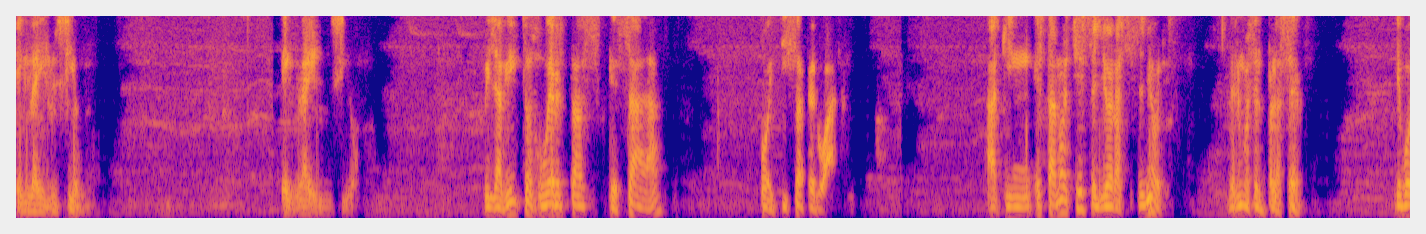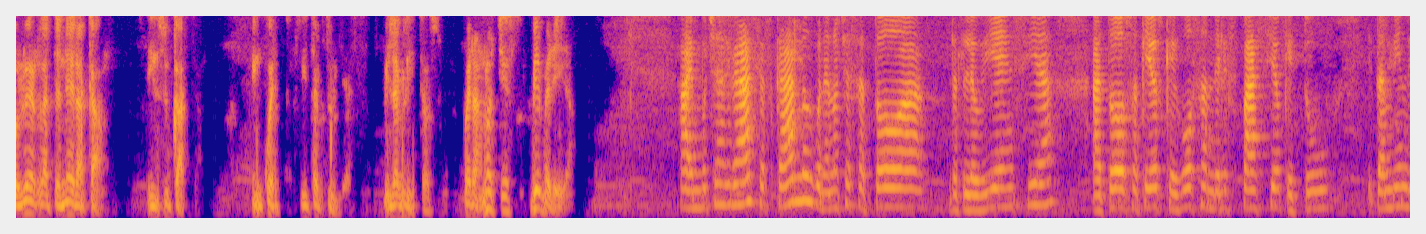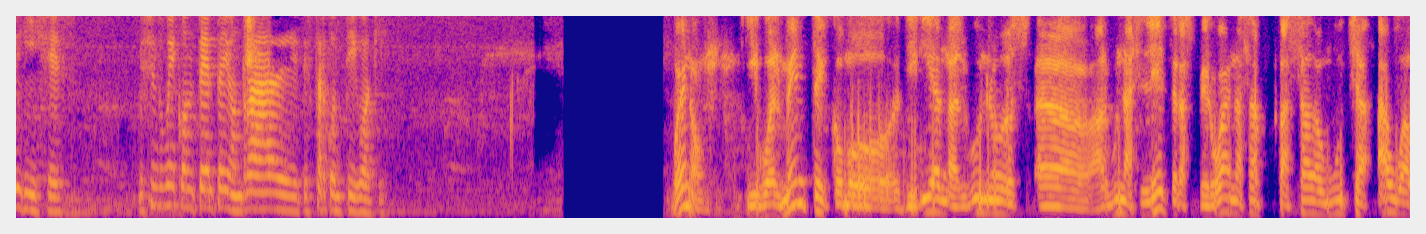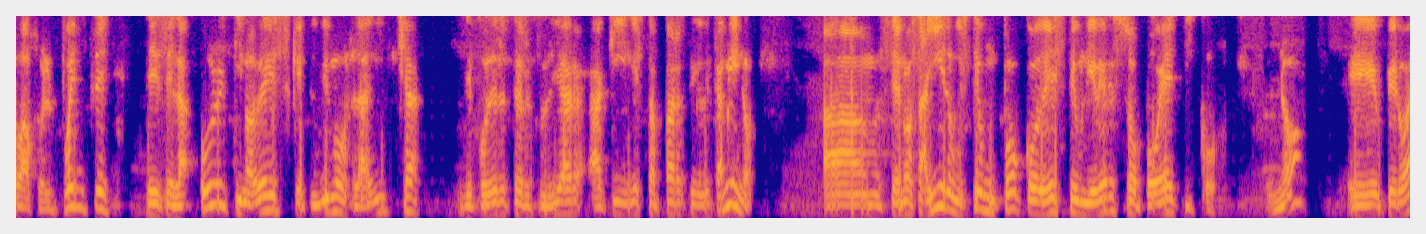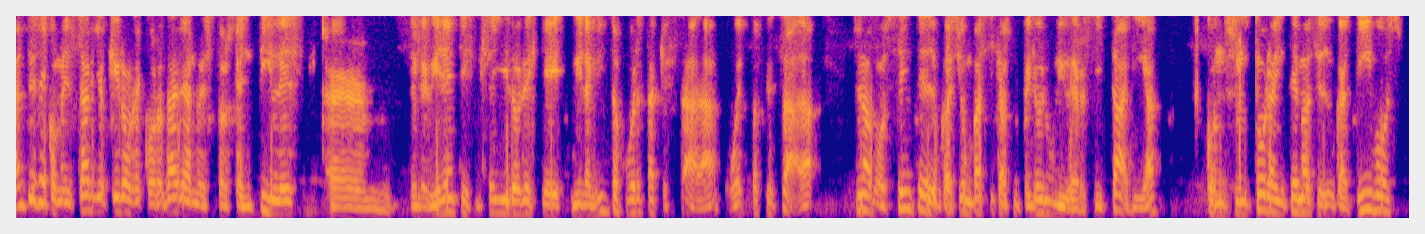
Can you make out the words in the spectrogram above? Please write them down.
En la ilusión. En la ilusión. Milagritos Huertas Quesada, poetisa peruana, a quien esta noche, señoras y señores, tenemos el placer de volverla a tener acá, en su casa. Encuentros y tertulias. Milagritos, buenas noches, bienvenida. Ay, muchas gracias, Carlos. Buenas noches a toda la teleaudiencia, a todos aquellos que gozan del espacio que tú también diriges. Me siento muy contenta y honrada de, estar contigo aquí. Bueno, igualmente, como dirían algunos, ah, algunas letras peruanas, ha pasado mucha agua bajo el puente desde la última vez que tuvimos la dicha de poder tertuliar aquí en esta parte del camino se nos ha ido usted un poco de este universo poético, ¿no? Eh, pero antes de comenzar, yo quiero recordarle a nuestros gentiles em, televidentes y seguidores que Milagrito Huerta Quesada, Huerta Quesada, una docente de educación básica superior universitaria, consultora en temas educativos,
